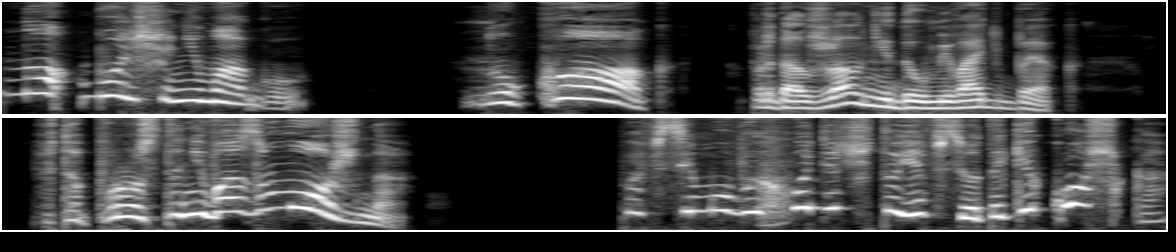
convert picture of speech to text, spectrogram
Но больше не могу». «Ну как?» — продолжал недоумевать Бек. «Это просто невозможно!» «По всему выходит, что я все-таки кошка.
